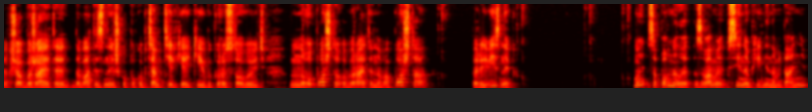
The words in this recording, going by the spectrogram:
Якщо бажаєте давати знижку покупцям тільки які використовують нову пошту, обирайте нова пошта, перевізник. Ми заповнили з вами всі необхідні нам дані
